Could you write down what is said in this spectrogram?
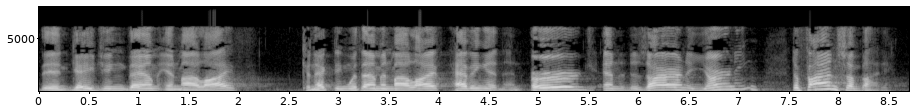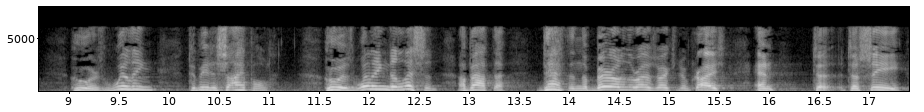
the engaging them in my life, connecting with them in my life, having an urge and a desire and a yearning to find somebody who is willing to be discipled who is willing to listen about the death and the burial and the resurrection of Christ and to, to see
